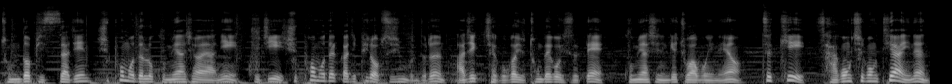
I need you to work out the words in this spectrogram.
좀 더 비싸진 슈퍼 모델로 구매하셔야 하니 굳이 슈퍼 모델까지 필요 없으신 분들은 아직 재고가 유통되고 있을 때 구매하시는 게 좋아 보이네요. 특히 4070 Ti는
